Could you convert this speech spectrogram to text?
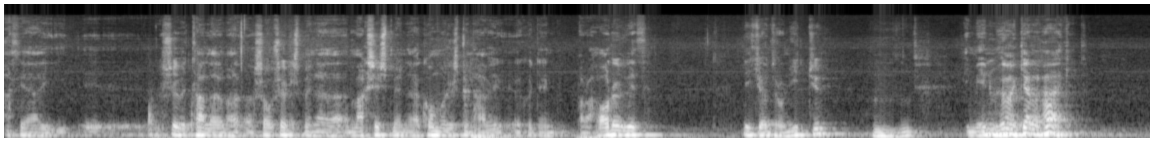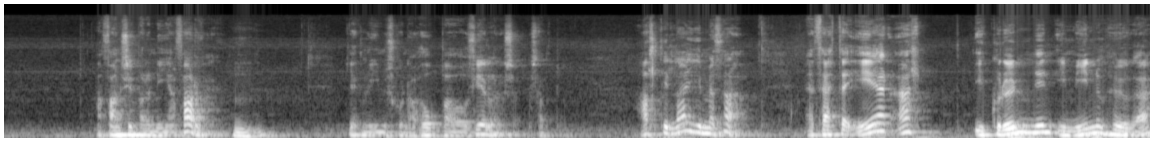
að því að sem við talaðum að sósialismin eða marxismin eða kommunismin hafi einhvern veginn bara horfið 1990 Mm í mínum hugan gerði það ekkert hann fann sér bara nýjan farveg -hmm. Gegnum ímiskona hópa og félagsamtum. Allt í lægi með það. En þetta er allt í grunninn í mínum huga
